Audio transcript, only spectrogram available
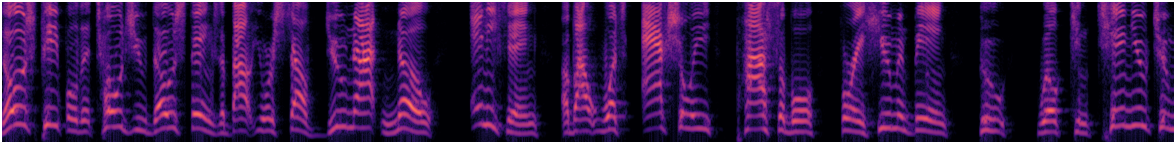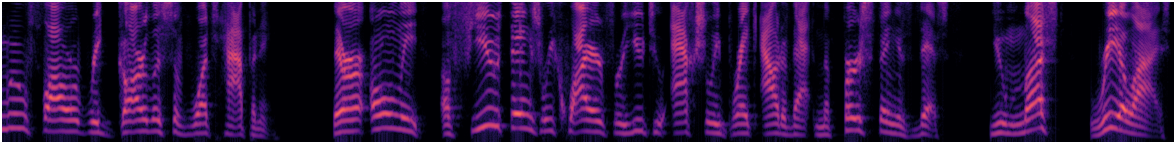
Those people that told you those things about yourself do not know anything about what's actually possible for a human being who will continue to move forward regardless of what's happening. There are only a few things required for you to actually break out of that. And the first thing is this you must realize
